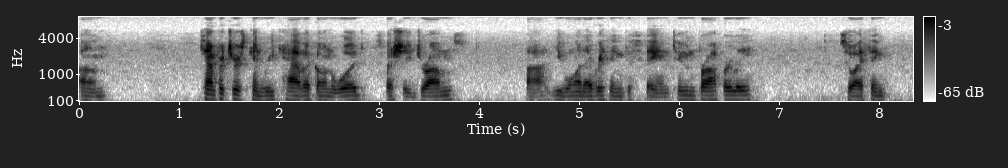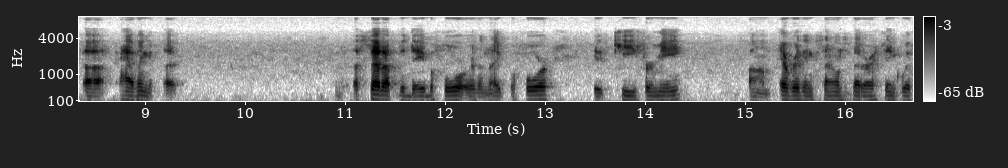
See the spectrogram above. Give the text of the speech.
Um, temperatures can wreak havoc on wood, especially drums. Uh, you want everything to stay in tune properly. So I think uh, having a, a setup the day before or the night before is key for me. Um, everything sounds better, I think, with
